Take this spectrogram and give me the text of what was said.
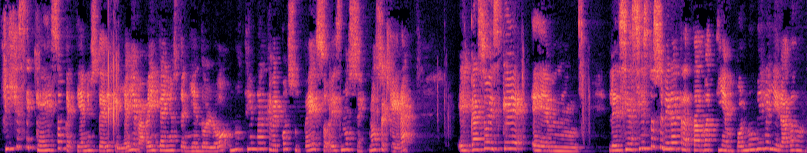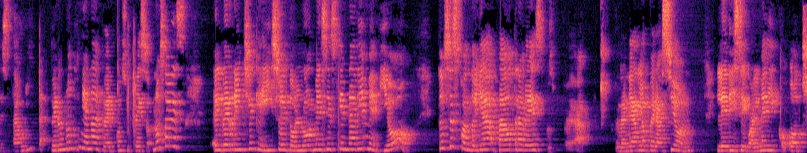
fíjese que eso que tiene usted y que ya lleva 20 años teniéndolo, no tiene nada que ver con su peso, es no sé, no sé qué era. El caso es que eh, le decía, si esto se hubiera tratado a tiempo, no hubiera llegado a donde está ahorita, pero no tenía nada que ver con su peso. No sabes el berrinche que hizo, el dolor, me decía, es que nadie me vio. Entonces, cuando ya va otra vez pues, a planear la operación, le dice igual al médico, otro,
